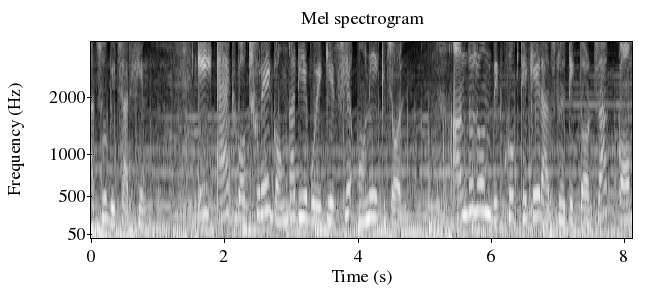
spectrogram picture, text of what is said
আজও বিচারহীন। এই এক বছরে গঙ্গা দিয়ে বয়ে গিয়েছে অনেক জল। আন্দোলন, বিক্ষোভ থেকে রাজনৈতিক দরজা কম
